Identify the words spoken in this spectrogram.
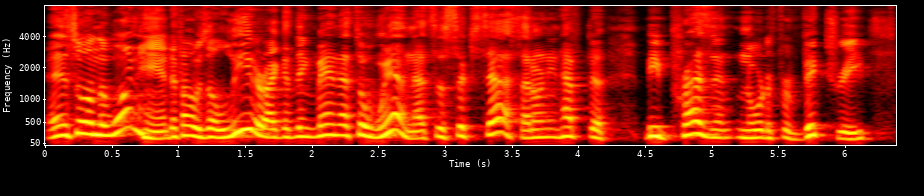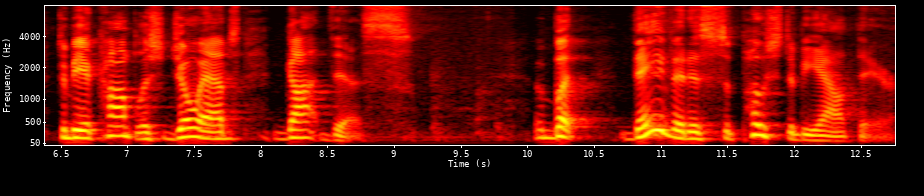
And so, on the one hand, if I was a leader, I could think, man, that's a win. That's a success. I don't even have to be present in order for victory to be accomplished. Joab's got this. But David is supposed to be out there,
